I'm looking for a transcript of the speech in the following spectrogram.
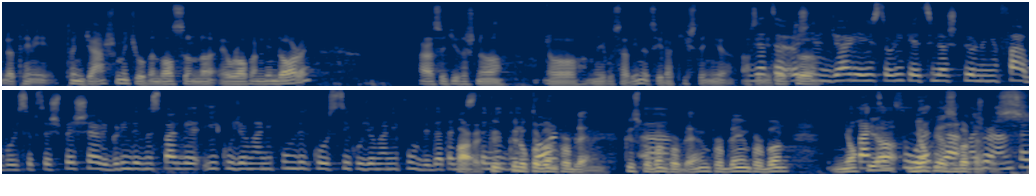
le të themi të ngjashme që u vendosën në Europën Lindore, Para së gjithash në Jugosllavinë, e cila kishte një afinitet të... Gjithë është një ngjarje historike e cila është kthyer në një fabul, sepse shpeshherë grindet mes palëve iku gjermani i fundit, kur s'iku gjermani i fundit, data 29 nëntor... Fare, kjo nuk përbën problemin, kjo s'e përbën problemin, problemin përbën njohja e së vërtetës. Fakt të thuhet nga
